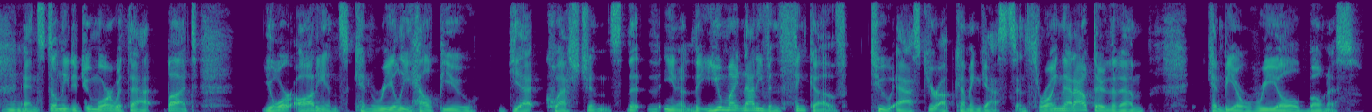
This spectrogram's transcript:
mm. and still need to do more with that but your audience can really help you get questions that you know that you might not even think of to ask your upcoming guests and throwing that out there to them can be a real bonus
